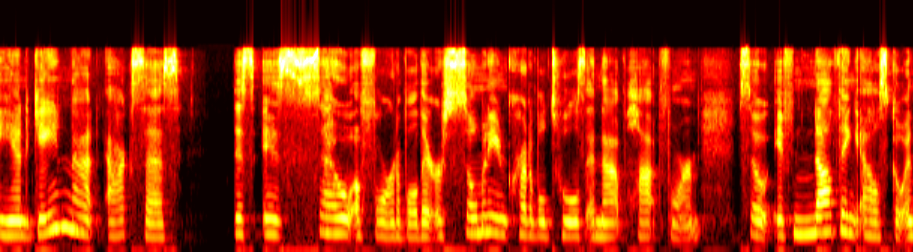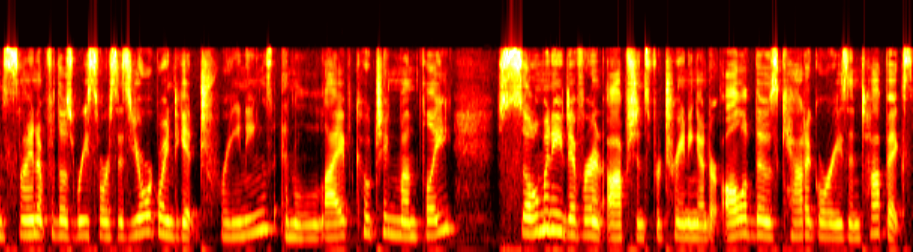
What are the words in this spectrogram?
and gain that access. This is so affordable. There are so many incredible tools in that platform. So, if nothing else, go and sign up for those resources. You're going to get trainings and live coaching monthly. So many different options for training under all of those categories and topics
